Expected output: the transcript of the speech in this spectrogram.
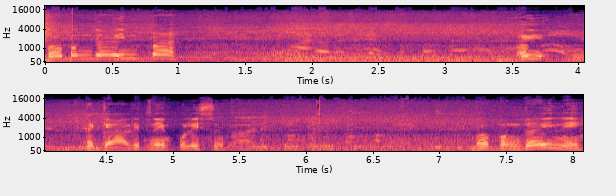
Babanggain pa. Ay, nagalit na yung pulis oh. Galit yung polis. Babanggain eh.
